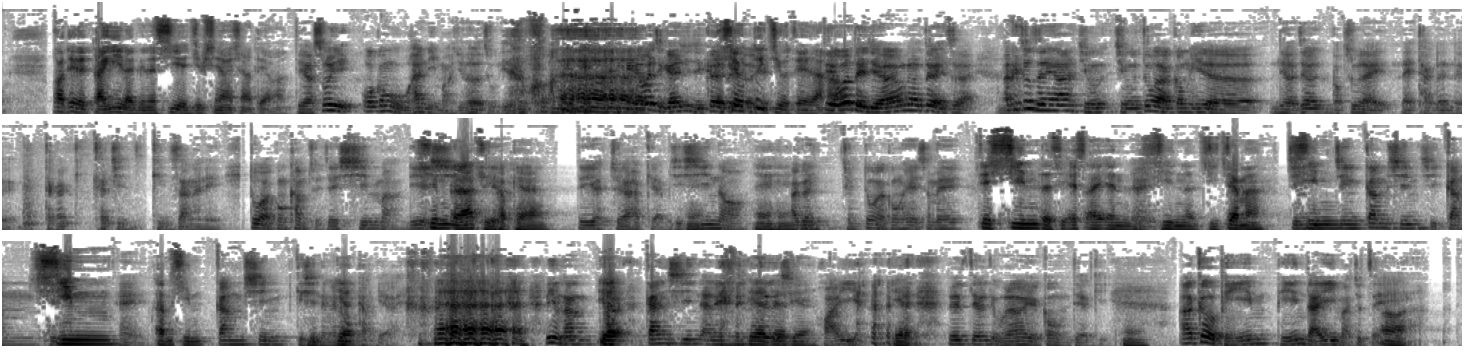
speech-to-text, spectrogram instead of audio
发这个单语内面的四个入声声调啊。对啊，所以我讲武汉你嘛就好主意的话，因为我一开始是课对就对啦。对，我对就我那对出来。啊，去做侪啊，像像拄啊讲迄个，你好，这读书来来读咱的，大家较轻轻松安尼。拄啊讲看出这心嘛，你心来啊，最合起来。你最合起来，不是心哦。啊个像拄啊讲迄什么？这新的是 S I N 的新啊，几尖啊？心真甘心是甘心，嘿，甘心甘心，其实两个拢合起来。你有人叫甘心安尼，这个是华语啊。对对，有人会讲唔对去。嗯，啊，个有拼音拼音台语嘛，就这样。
